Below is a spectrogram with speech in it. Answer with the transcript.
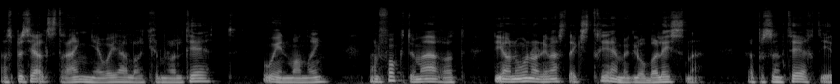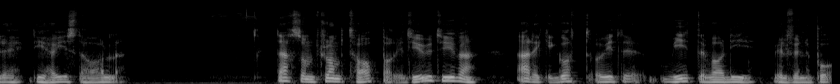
er spesielt strenge hva gjelder kriminalitet og innvandring, men faktum er at de har noen av de mest ekstreme globalistene, representert i de, de høyeste halene. Dersom Trump taper i 2020, er det ikke godt å vite, vite hva de vil finne på.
